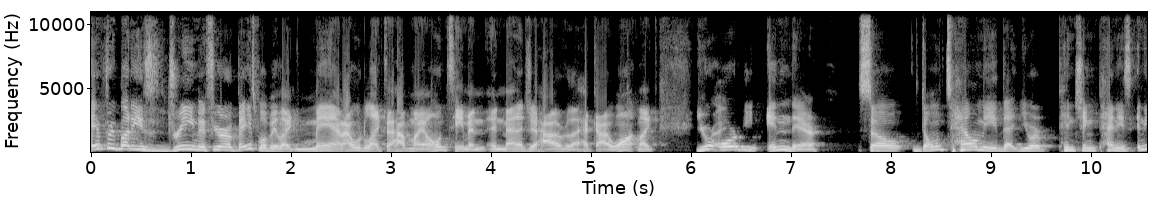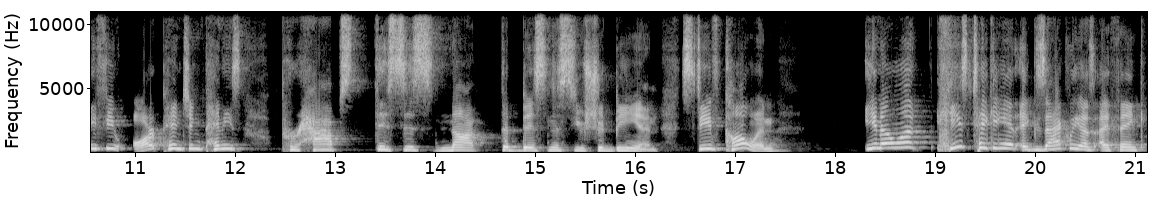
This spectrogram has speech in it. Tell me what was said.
everybody's dream. If you're a baseball, be like, man, I would like to have my own team and, and manage it however the heck I want. Like you're Right. already in there. So don't tell me that you're pinching pennies. And if you are pinching pennies, perhaps this is not the business you should be in. Steve Cohen, you know what? He's taking it exactly as I think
